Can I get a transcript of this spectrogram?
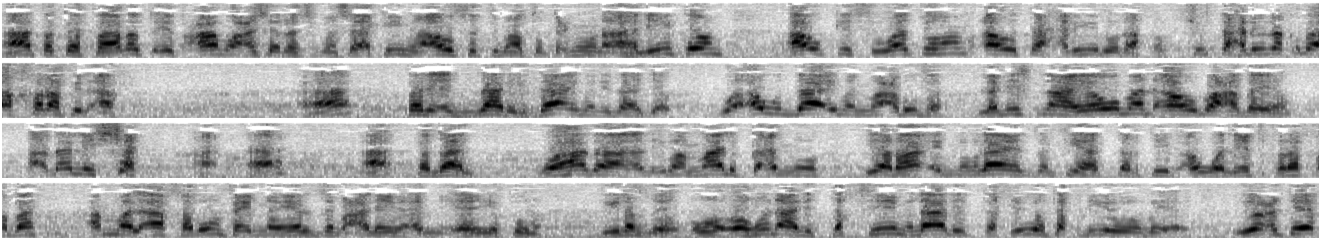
ها؟ فكفارته إطعام عشرة مساكين من اوسط ما تطعمون أهليكم أو كسوتهم أو تحرير رقبة. شوف تحرير رقبة اخرها في الآخر. ها؟ فلذلك دائما إذا جاء أو دائما معروفة لبسنا يوما أو بعض يوم. هذا للشك. ها؟ ها؟ فقال وهذا الإمام مالك كأنه يرى إنه لا يلزم فيها الترتيب أول يتق رقبة. أما الآخرون فإنه يلزم عليه ان يكون في لفظ وهنا للتقسيم لا للتقدير وتقديره يعتق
